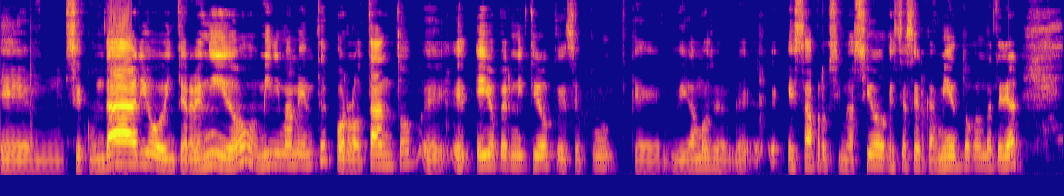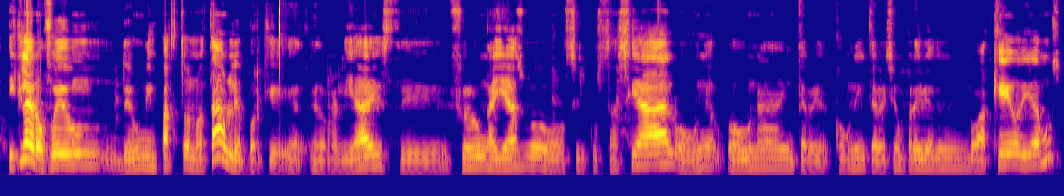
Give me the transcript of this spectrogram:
Em, secundario o intervenido mínimamente, por lo tanto, eh, e, ello permitió que se que digamos, esa aproximación, este acercamiento con el material, y claro, fue un, de un impacto notable, porque en realidad este, fue un hallazgo circunstancial o una, o una con una intervención previa de un boaqueo, digamos,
